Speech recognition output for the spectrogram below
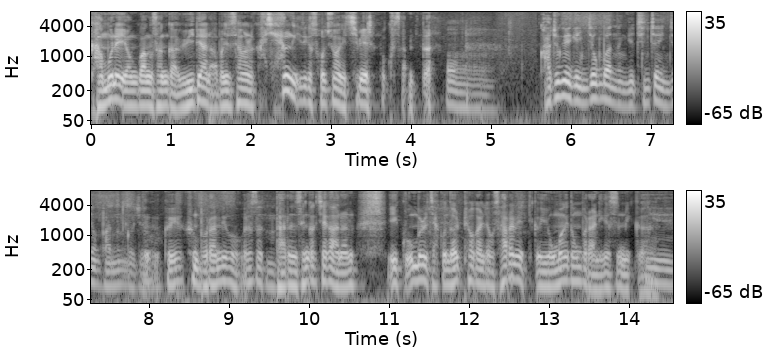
가문의 영광상과 위대한 아버지 상을 가장 이렇게 소중하게 집에 놓고 삽니다. 어. 가족에게 인정받는 게 진짜 인정받는 거죠. 그- 그게 큰 보람이고 그래서 다른 생각 제가 안 하는 이 꿈을 자꾸 넓혀가려고 사람이 그 욕망의 동물 아니겠습니까? 예.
